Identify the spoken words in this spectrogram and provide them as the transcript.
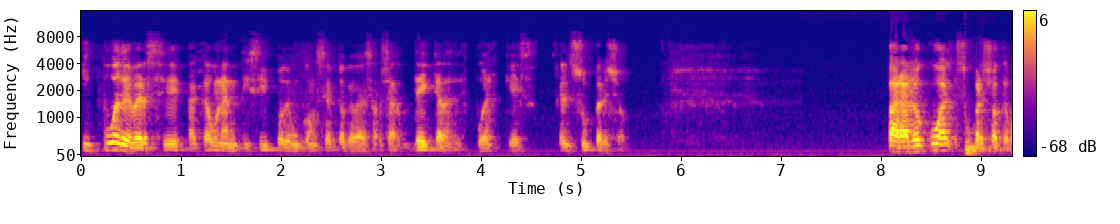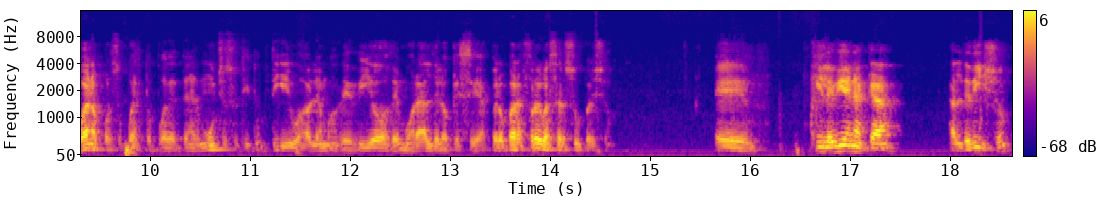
Y puede verse acá un anticipo de un concepto que va a desarrollar décadas después, que es el super yo. Para lo cual, super yo, que bueno, por supuesto, puede tener muchos sustitutivos, hablemos de Dios, de moral, de lo que sea, pero para Freud va a ser super yo. Eh, y le viene acá, al dedillo,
